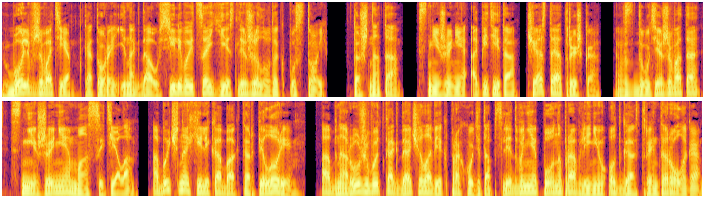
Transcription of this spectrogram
Боль в животе, которая иногда усиливается, если желудок пустой. Тошнота, снижение аппетита, частая отрыжка, вздутие живота, снижение массы тела. Обычно хеликобактер пилори обнаруживают, когда человек проходит обследование по направлению от гастроэнтеролога.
